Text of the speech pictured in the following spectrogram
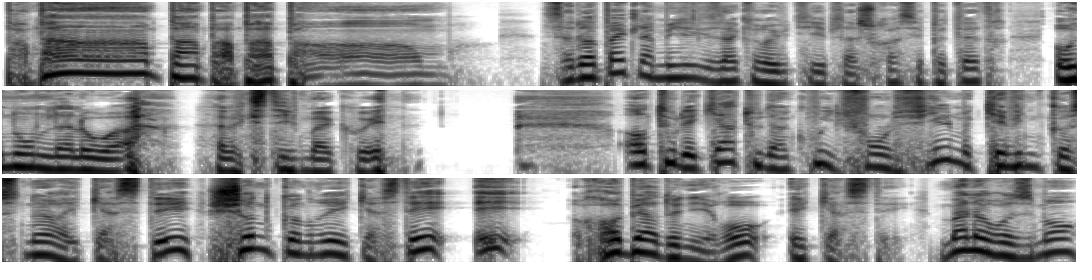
Pam pam pam pam pam pam. Ça doit pas être la musique des Incorruptibles, ça je crois c'est peut-être Au nom de la loi avec Steve McQueen. En tous les cas, tout d'un coup, ils font le film, Kevin Costner est casté, Sean Connery est casté et Robert De Niro est casté. Malheureusement,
